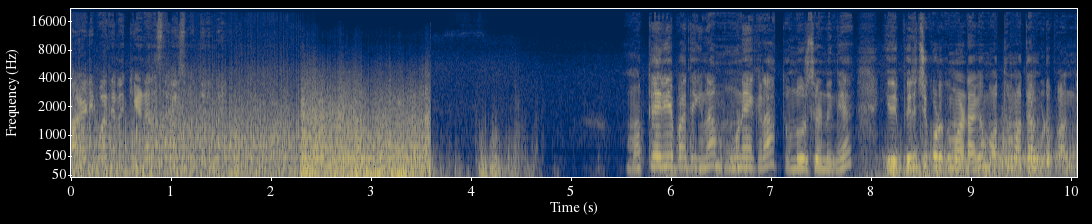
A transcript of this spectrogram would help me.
ஆல்ரெடி பார்த்தீங்கன்னா கிணறு சர்வீஸ் வந்துருங்க. மொத்த ஏரியா பார்த்தீங்கன்னா மூணு ஏக்கரா தொண்ணூறு செண்டுங்க இது பிரித்து கொடுக்க மாட்டாங்க மொத்தமாக தான் கொடுப்பாங்க.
